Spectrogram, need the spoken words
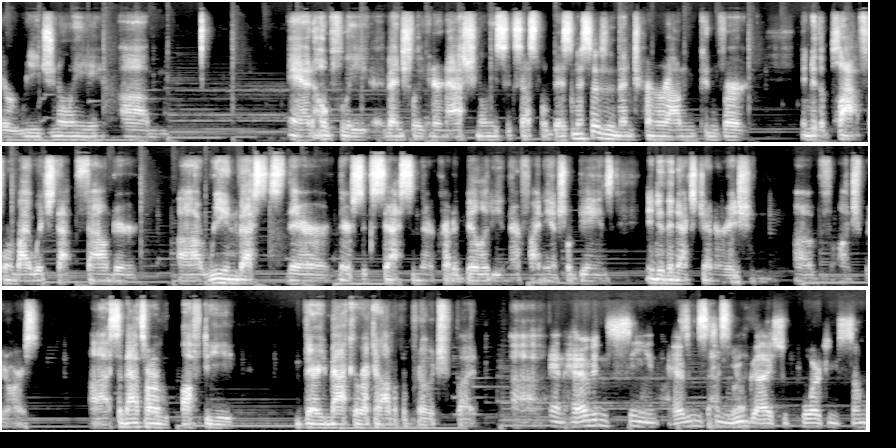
or regionally um, and hopefully eventually internationally successful businesses and then turn around and convert into the platform by which that founder uh, reinvests their their success and their credibility and their financial gains into the next generation of entrepreneurs uh, so that's our lofty very macroeconomic approach but uh, and having seen having seen you guys supporting some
